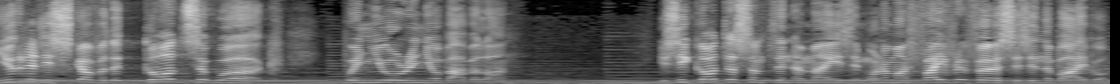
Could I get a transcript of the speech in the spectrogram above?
You're going to discover that God's at work when you're in your Babylon. You see, God does something amazing. One of my favorite verses in the Bible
